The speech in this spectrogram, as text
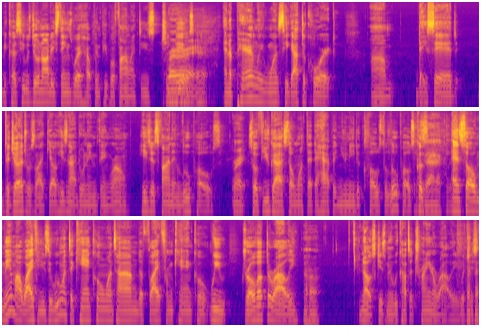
because he was doing all these things where helping people find like these cheap Right, deals. right, right. And apparently once he got to court, um, they said the judge was like, "Yo, he's not doing anything wrong. He's just finding loopholes." Right. So if you guys don't want that to happen, you need to close the loopholes. Exactly. And so me and my wife used it. We went to Cancun one time. The flight from Cancun, we drove up to Raleigh. Uh huh. No, excuse me. We caught the train to Raleigh, which is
